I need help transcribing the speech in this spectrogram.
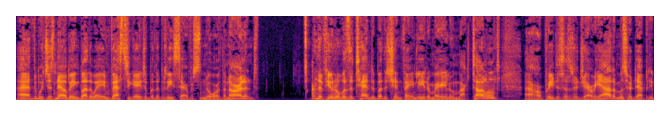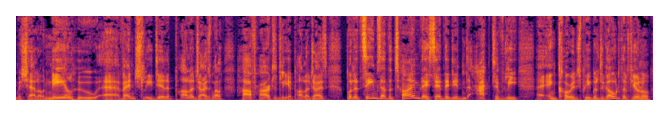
uh, which is now being, by the way, investigated by the police service in Northern Ireland. And the funeral was attended by the Sinn Féin leader Mary Lou McDonald, uh, her predecessor Gerry Adams, her deputy Michelle O'Neill, who uh, eventually did apologise, well, half heartedly apologise. But it seems at the time they said they didn't actively uh, encourage people to go to the funeral.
